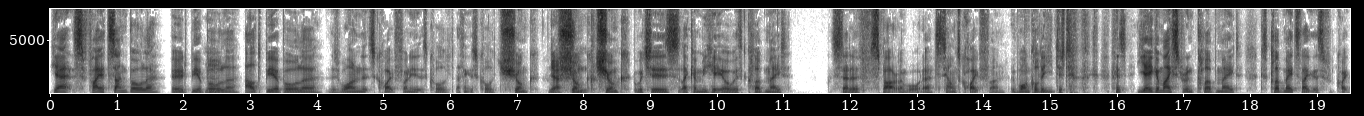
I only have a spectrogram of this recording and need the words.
yeah, it's Feuerzangen Bowle, Erdbeer Bowle, mm. Altbier Bowle. There's one that's quite funny. It's called I think it's called Tschunk. Yeah, Tschunk Tschunk, Tschunk which is like a mojito with Clubmate instead of sparkling water. It sounds quite fun. One called a just Jägermeister and Clubmate because Clubmate's like this quite.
